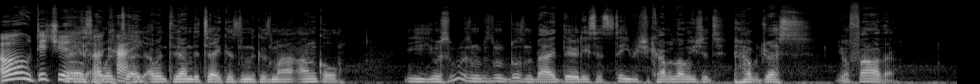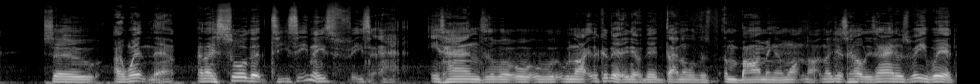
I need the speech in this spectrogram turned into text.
Oh, did you? Yes, I went. okay. To, I went to the undertakers, and because my uncle, he, was wasn't, wasn't a bad dude. He said, "Steve, you should come along. You should help dress your father." So I went there, and I saw that he's, you know, his his, his hands were, were, were like look at it, you know, they'd done all the embalming and whatnot, and I just held his hand. It was really weird.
